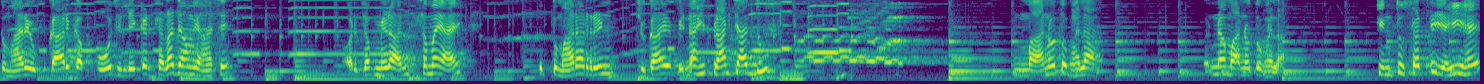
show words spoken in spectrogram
तुम्हारे उपकार का बोझ लेकर चला जाऊँ यहाँ से। और जब मेरा अंत समय आए तो तुम्हारा ऋण चुकाए बिना ही प्राण त्याग दूँ। मानो तो भला, न मानो तो भला। किंतु सत्य यही है,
